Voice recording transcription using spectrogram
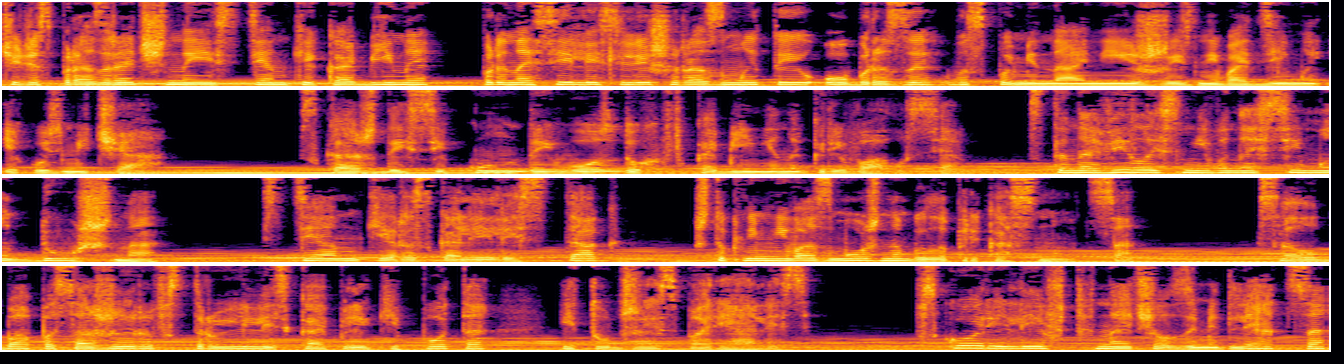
Через прозрачные стенки кабины проносились лишь размытые образы воспоминаний из жизни Вадима и Кузьмича. С каждой секундой воздух в кабине нагревался. Становилось невыносимо душно. Стенки раскалились так, что к ним невозможно было прикоснуться. С лба пассажиров струились капельки пота и тут же испарялись. Вскоре лифт начал замедляться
